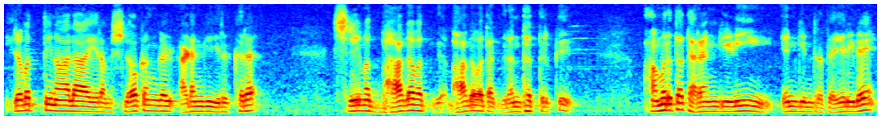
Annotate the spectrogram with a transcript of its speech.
இருபத்தி நாலாயிரம் ஸ்லோகங்கள் அடங்கி இருக்கிற ஸ்ரீமத் பாகவத் பாகவத கிரந்தத்திற்கு அமிர்த தரங்கிணி என்கின்ற பெயரிலே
